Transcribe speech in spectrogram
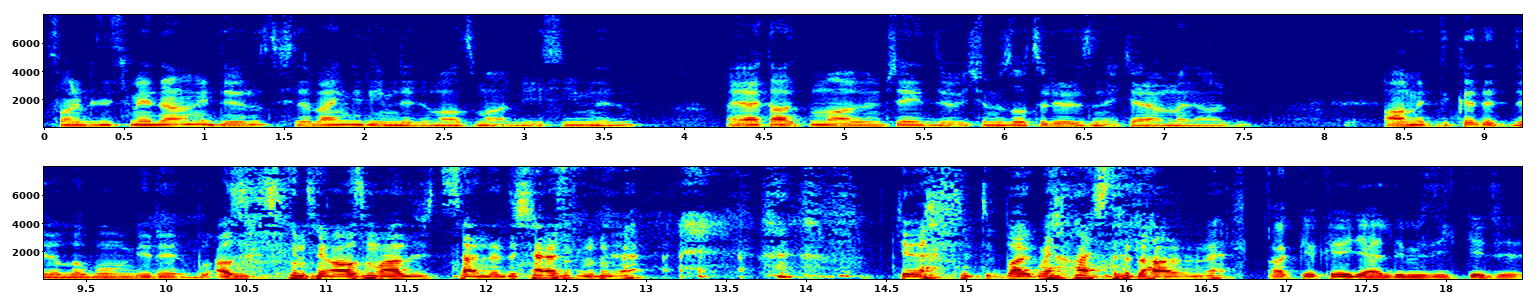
Sonra biz içmeye devam ediyoruz. İşte ben gireyim dedim azma bir içeyim dedim. Ayağa kalktım abim şey diyor. Üçümüz oturuyoruz yine Kerem ben abim. Ahmet dikkat et diyor. Labuğun biri bu az önce diyor azma düştü sen de düşersin diyor. Kerem tip bakmaya başladı abime. Akyaka'ya geldiğimiz ilk gece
